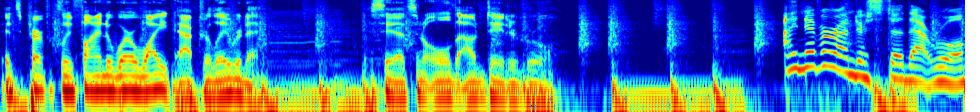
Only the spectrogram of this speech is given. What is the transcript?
it's perfectly fine to wear white after Labor Day. They say that's an old, outdated rule. I never understood that rule.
